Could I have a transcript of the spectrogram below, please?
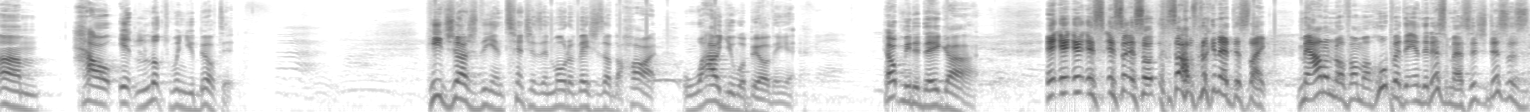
um, how it looked when you built it. He judged the intentions and motivations of the heart while you were building it. Help me today, God. And, and, and, and so, so, so I was looking at this like, man, I don't know if I'm a hoop at the end of this message. This is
